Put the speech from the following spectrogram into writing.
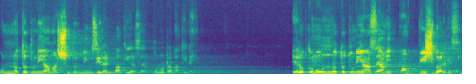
উন্নত দুনিয়া আমার শুধু নিউজিল্যান্ড বাকি আছে, আর কোনোটা বাকি নেই। এরকম উন্নত দুনিয়া আছে, আমি বিশ বার গেছি।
